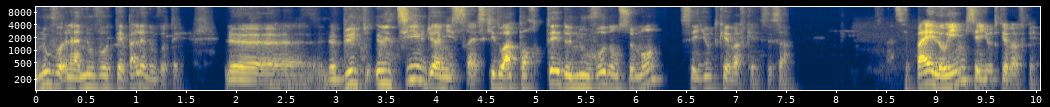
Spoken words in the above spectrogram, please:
nouveau, la nouveauté, pas la nouveauté, le, but ultime du Ham Israël, ce qu'il doit apporter de nouveau dans ce monde, c'est Yudke Vavke, c'est ça. C'est pas Elohim, c'est Yudke Vavke.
